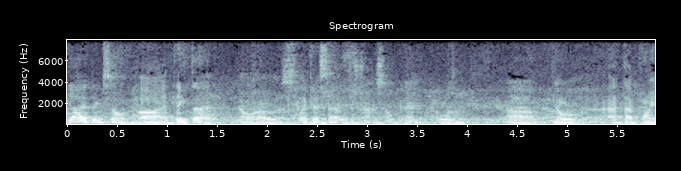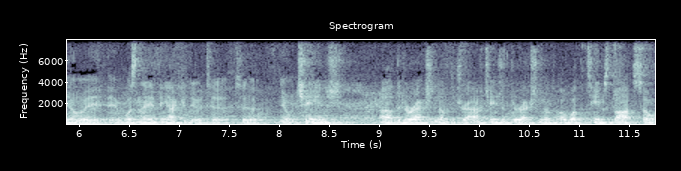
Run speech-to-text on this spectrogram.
Yeah, I think so. Uh, I think that you know I was like I said, I was just trying to soak it in. I wasn't, um, you know, at that point, you know, it, it wasn't anything I could do to, to you know change uh, the direction of the draft, change the direction of, of what the teams thought. So,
